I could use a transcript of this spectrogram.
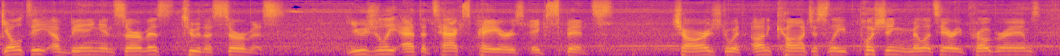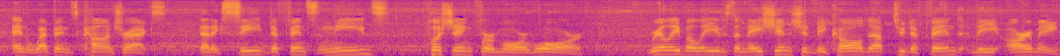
Guilty of being in service to the service, usually at the taxpayer's expense charged with unconsciously pushing military programs and weapons contracts that exceed defense needs, pushing for more war. Really believes the nation should be called up to defend the army.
